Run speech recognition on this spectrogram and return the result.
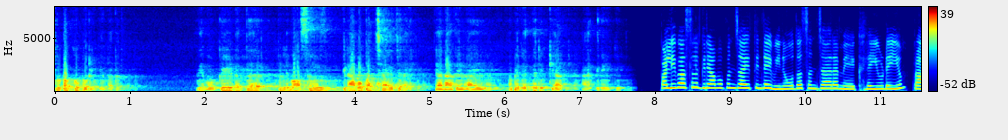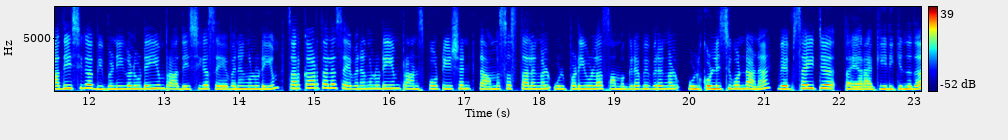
തുടക്കം കുറിക്കുന്നത്. ഇത് മുക്കയിടത്ത് പള്ളിവാസൽ ഗ്രാമപഞ്ചായത്തിനെ ഞാൻ ആദ്യമായി അഭിനന്ദിക്കാൻ ആഗ്രഹിക്കുന്നു. പള്ളിവാസൽ ഗ്രാമപഞ്ചായത്തിന്റെ വിനോദസഞ്ചാര മേഖലയുടെയും പ്രാദേശിക വിപണികളുടെയും പ്രാദേശിക സേവനങ്ങളുടെയും സർക്കാർ തല സേവനങ്ങളുടെയും ട്രാൻസ്പോർട്ടേഷൻ താമസ സ്ഥലങ്ങൾ ഉൾപ്പെടെയുള്ള സമഗ്ര വിവരങ്ങൾ ഉൾക്കൊള്ളിച്ചുകൊണ്ടാണ് വെബ്സൈറ്റ് തയ്യാറാക്കിയിരിക്കുന്നത്.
